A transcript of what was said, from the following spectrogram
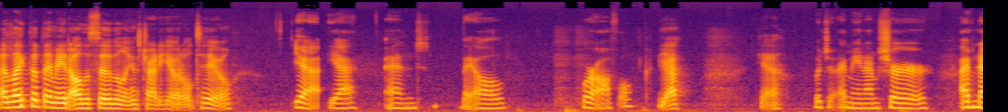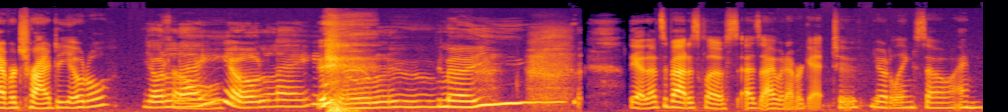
I like that they made all the siblings try to yodel too. Yeah, yeah, and they all were awful. Yeah. Yeah. Which I mean, I'm sure I've never tried to yodel. Yodelay, yodelay, yodeloo. Yeah, that's about as close as I would ever get to yodeling. So I'm,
